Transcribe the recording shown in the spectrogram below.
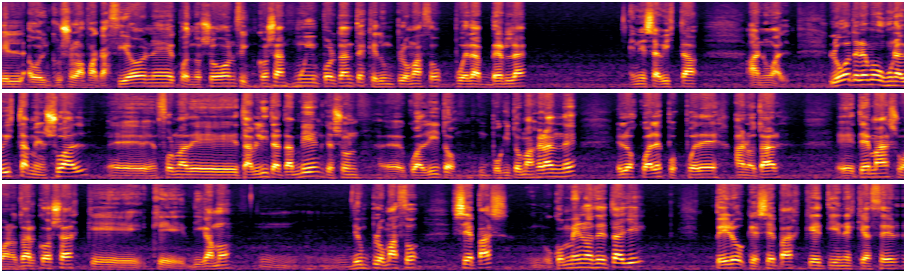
el, o incluso las vacaciones, cuando son, en fin, cosas muy importantes que de un plomazo puedas verlas en esa vista anual. Luego tenemos una vista mensual eh, en forma de tablita también, que son eh, cuadritos un poquito más grandes, en los cuales pues puedes anotar eh, temas o anotar cosas que, digamos, mm, de un plomazo sepas, con menos detalle, pero que sepas qué tienes que hacer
